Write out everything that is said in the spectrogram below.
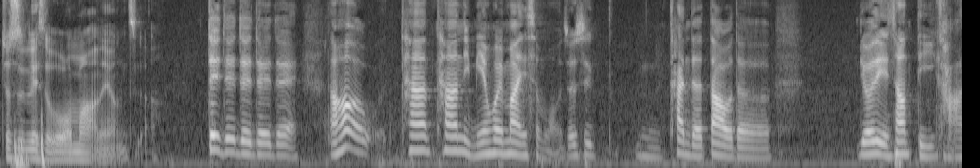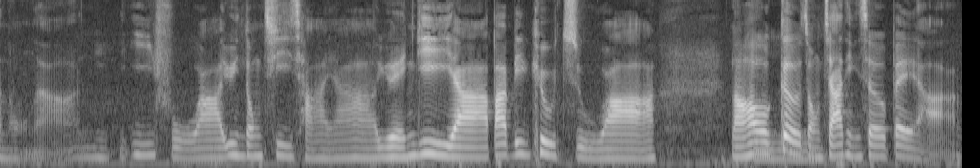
就是类似沃尔玛那样子啊。对对对对对，然后它它里面会卖什么？就是你看得到的，有点像迪卡侬啊，你衣服啊、运动器材啊、园艺啊、BBQ 组啊，然后各种家庭设备啊，嗯、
